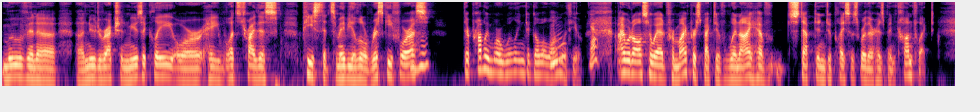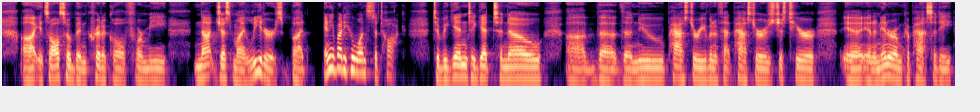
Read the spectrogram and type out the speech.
move in a, a, new direction musically or, hey, let's try this piece that's maybe a little risky for us. Mm-hmm they're probably more willing to go along mm-hmm. with you. Yeah. I would also add, from my perspective, when I have stepped into places where there has been conflict, uh, it's also been critical for me, not just my leaders, but anybody who wants to talk to begin to get to know uh, the the new pastor, even if that pastor is just here in, in, an interim capacity.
